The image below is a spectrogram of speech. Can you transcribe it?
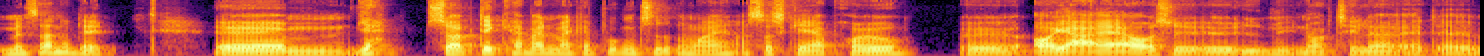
men sådan er det. Øhm, ja, så det kan man. Man kan booke en tid med mig, og så skal jeg prøve. Øh, og jeg er også øh, ydmyg nok til at, øh,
